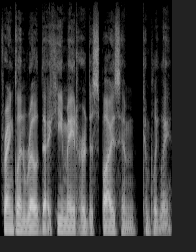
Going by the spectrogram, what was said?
Franklin wrote that he made her despise him completely.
